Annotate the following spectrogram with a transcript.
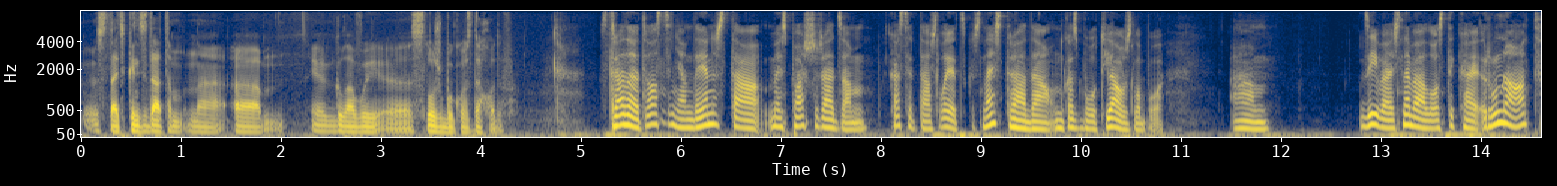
э, стать кандидатом на главы службы госдоходов? Strādājot valsts ziņām dienestā, mēs paši redzam, kas ir tās lietas, kas nestrādā un kas būtu jāuzlabo. Um, dzīvē es nevēlos tikai runāt,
